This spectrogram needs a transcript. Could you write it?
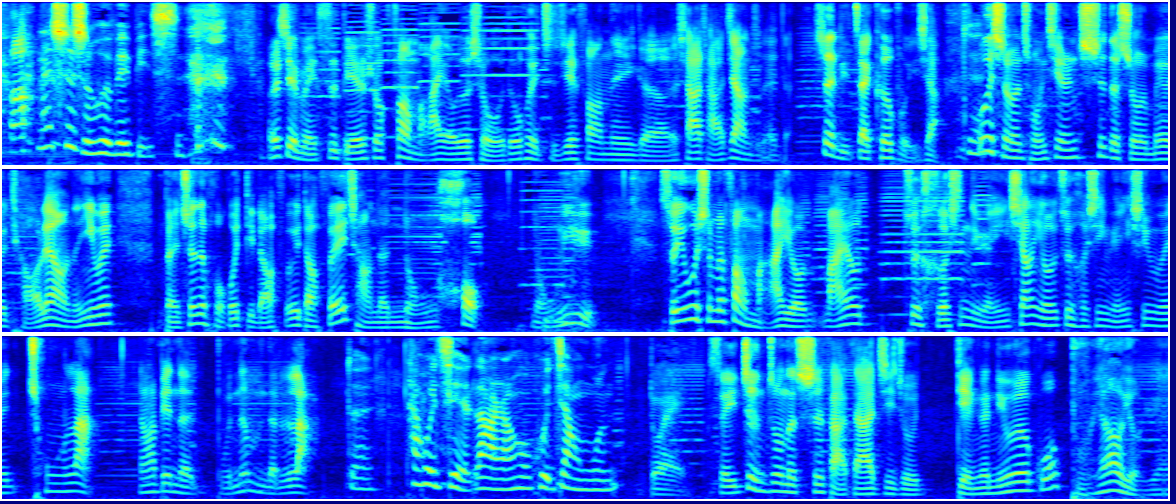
那确实会被鄙视。而且每次别人说放麻油的时候，我都会直接放那个沙茶酱之类的。这里再科普一下，为什么重庆人吃的时候没有调料呢？因为本身的火锅底料味道非常的浓厚浓郁，所以为什么放麻油？麻油最核心的原因，香油最核心原因是因为冲辣，让它变得不那么的辣。对，它会解辣，然后会降温。对，所以正宗的吃法，大家记住，点个牛油锅，不要有鸳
